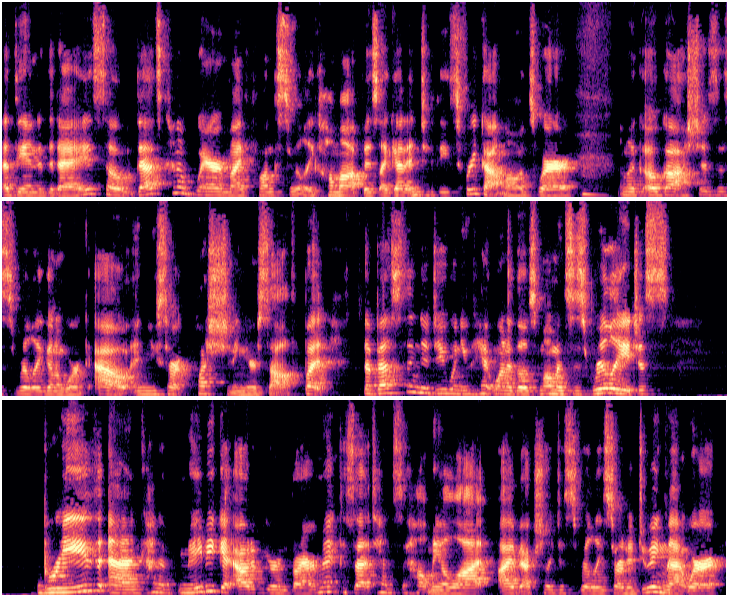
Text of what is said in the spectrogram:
at the end of the day. So that's kind of where my funks really come up is I get into these freak out modes where hmm. I'm like, oh gosh, is this really going to work out? And you start questioning yourself. But the best thing to do when you hit one of those moments is really just breathe and kind of maybe get out of your environment because that tends to help me a lot. I've actually just really started doing that where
